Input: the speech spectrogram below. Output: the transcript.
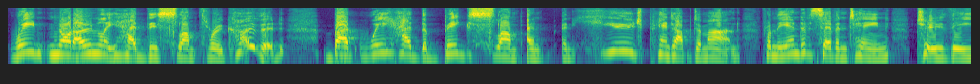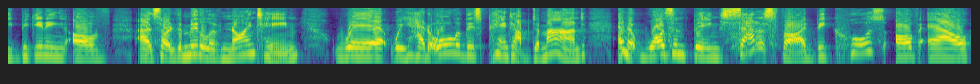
we not only had this slump through COVID, but we had the big slump and, and huge pent up demand from the end of 17 to the beginning of, uh, sorry, the middle of 19, where we had all of this pent up demand and it wasn't being satisfied because of our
